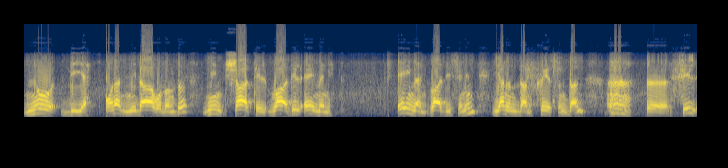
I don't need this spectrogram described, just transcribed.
nu diye ona nida olundu min şatil vadil eymeni Eymen Vadisi'nin yanından, kıyısından e, fil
